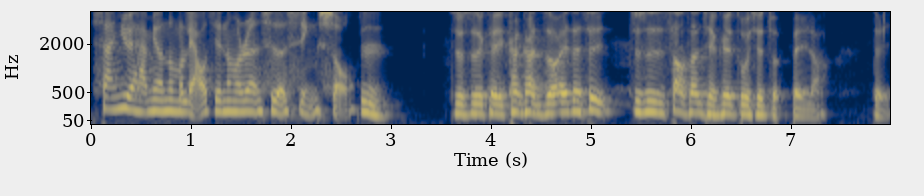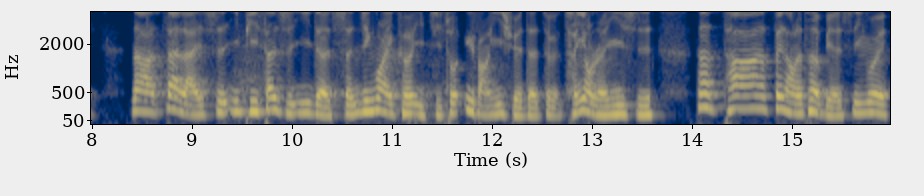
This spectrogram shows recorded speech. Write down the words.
山岳还没有那么了解、那么认识的新手。嗯，就是可以看看之后，哎，在这就是上山前可以做一些准备啦。对。那再来是 EP 三十一的神经外科以及做预防医学的这个陈永仁医师，那他非常的特别，是因为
